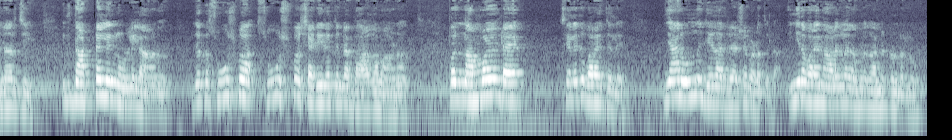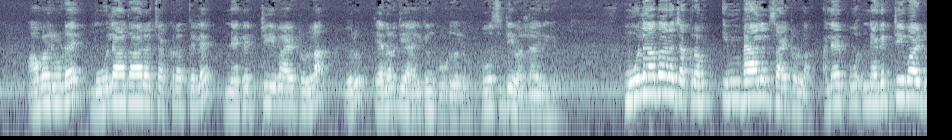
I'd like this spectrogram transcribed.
എനർജി. ഇത് നട്ടലിനുള്ളിലാണ് ഇതൊക്കെ സൂക്ഷ്മ സൂക്ഷ്മ ശരീരത്തിന്റെ ഭാഗമാണ്. ഇപ്പം നമ്മളുടെ ചിലർ പറയത്തില്ലേ ഞാൻ ഒന്നും ചെയ്താൽ രക്ഷപ്പെടത്തില്ല. ഇങ്ങനെ പറയുന്ന ആളുകളെ നമ്മൾ കണ്ടിട്ടുണ്ടല്ലോ. അവരുടെ മൂലാധാര ചക്രത്തിലെ നെഗറ്റീവായിട്ടുള്ള ഒരു എനർജി ആയിരിക്കും കൂടുതലും പോസിറ്റീവ് അല്ലായിരിക്കും. മൂലാധാര ചക്രം ഇംബാലൻസ് ആയിട്ടുള്ള അല്ലെ നെഗറ്റീവായിട്ട്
